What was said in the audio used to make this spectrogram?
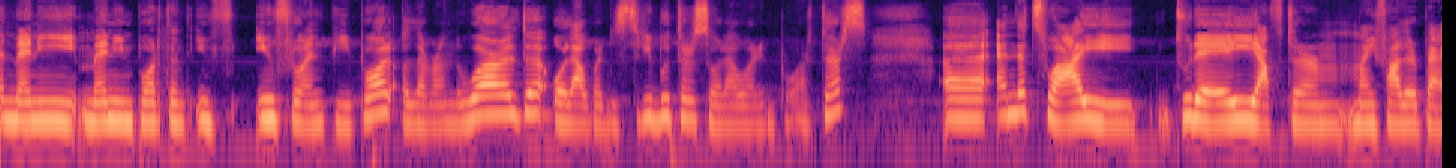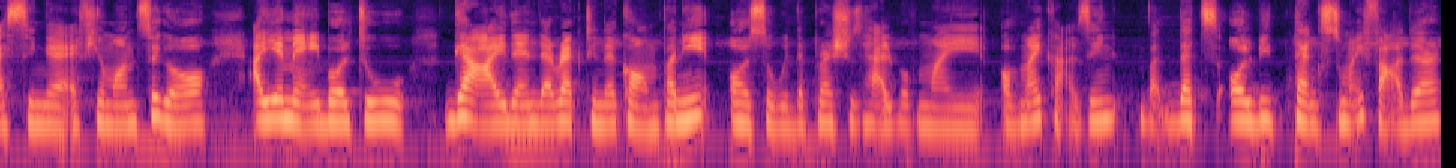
and many many important inf- influent people all around the world all our distributors all our importers. Uh, and that's why today after my father passing a few months ago i am able to guide and direct in the company also with the precious help of my of my cousin. But that's all be thanks to my father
